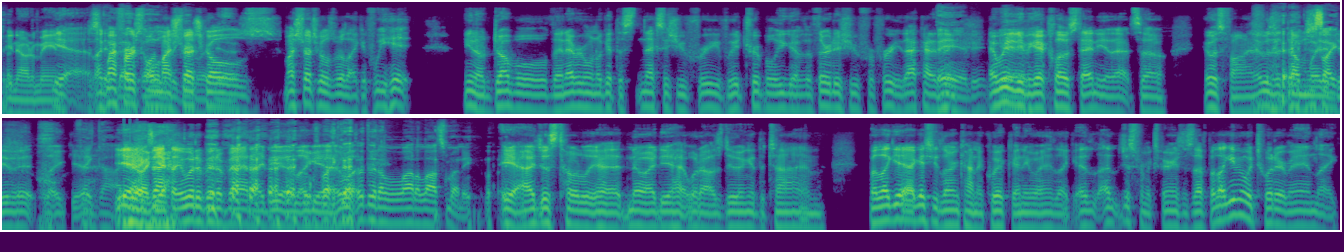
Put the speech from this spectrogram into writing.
You know what I mean? yeah, just like my first one, my stretch yeah. goals, my stretch goals were like if we hit, you know, double, then everyone will get this next issue free. If we hit triple, you have the third issue for free. That kind of thing. Dude. And we didn't even get close to any of that, so it was fine. It was a dumb way Just to do it. Like, yeah, yeah, You're like, exactly. yeah. It would have been a bad idea. Like, yeah, like, it that would have been a lot of lost money. yeah, I just totally had no idea what I was doing at the time. But like, yeah, I guess you learn kind of quick anyway, like just from experience and stuff. But like, even with Twitter, man, like,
